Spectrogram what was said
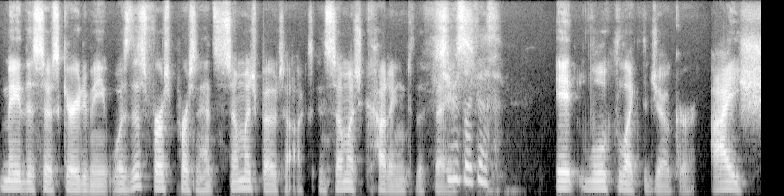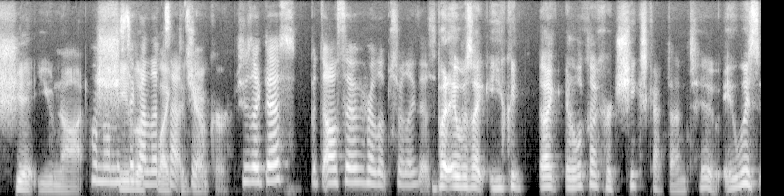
made this so scary to me was this first person had so much Botox and so much cutting to the face. She was like this. It looked like the Joker. I shit you not. Hold on, she stick my looked lips like out the too. Joker. She's like this, but also her lips were like this. But it was like you could like it looked like her cheeks got done too. It was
